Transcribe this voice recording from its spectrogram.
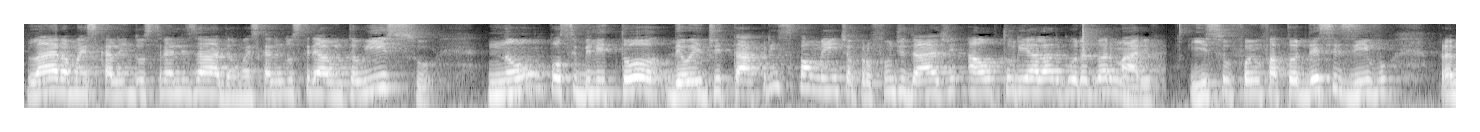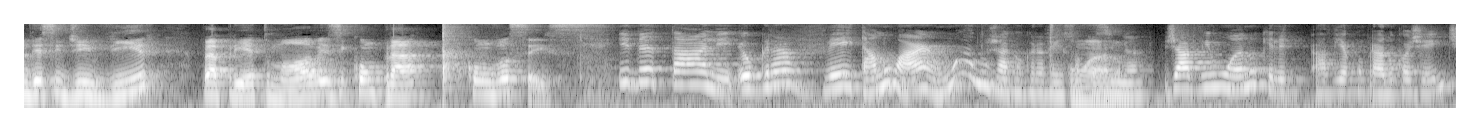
Lá era uma escala industrializada, uma escala industrial. Então isso não possibilitou de eu editar principalmente a profundidade, a altura e a largura do armário. Isso foi um fator decisivo para me decidir vir para Prieto Móveis e comprar com vocês. E detalhe, eu gravei, tá no ar, um ano já que eu gravei sua um cozinha. Ano. Já vi um ano que ele havia comprado com a gente.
